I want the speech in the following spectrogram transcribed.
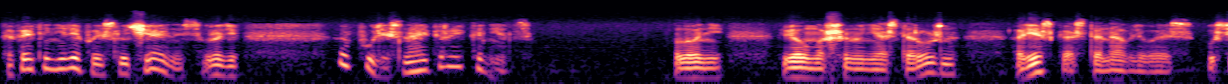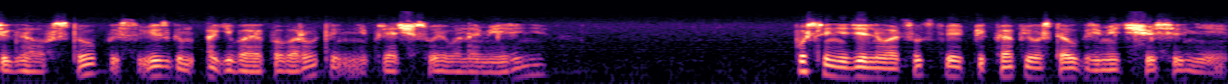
Какая-то нелепая случайность, вроде пули снайпера и конец. Лони вел машину неосторожно, резко останавливаясь у сигналов стоп и с визгом огибая повороты, не пряча своего намерения. После недельного отсутствия пикап его стал греметь еще сильнее.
